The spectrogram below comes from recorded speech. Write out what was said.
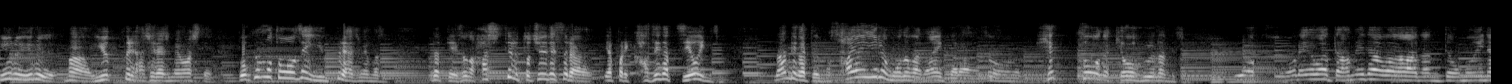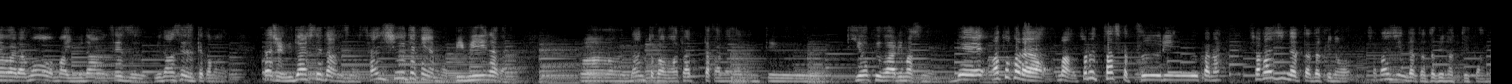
ゆるゆる、まあ、ゆっくり走り始めまして、僕も当然ゆっくり始めます。だって、その走ってる途中ですら、やっぱり風が強いんですよ。なんでかっていうと、遮るものがないから、その結構な強風なんですよ。うわ、これはダメだわ、なんて思いながらも、まあ、油断せず、油断せずっていうか、まあ、最初油断してたんですけど、最終的にはもうビビりながら、うん、なんとか渡ったかななんていう記憶がありますね。で、後から、まあ、それ確かツーリングかな。社会人だった時の、社会人だった時のっていうか、あの、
